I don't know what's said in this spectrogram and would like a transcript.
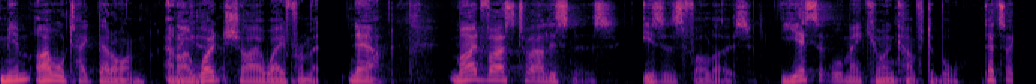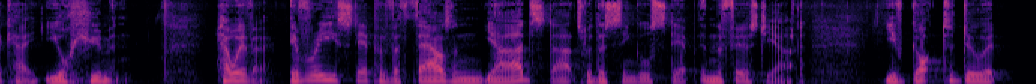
Mim, I will take that on and I won't shy away from it. Now, my advice to our listeners is as follows Yes, it will make you uncomfortable. That's okay. You're human. However, every step of a thousand yards starts with a single step in the first yard. You've got to do it,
